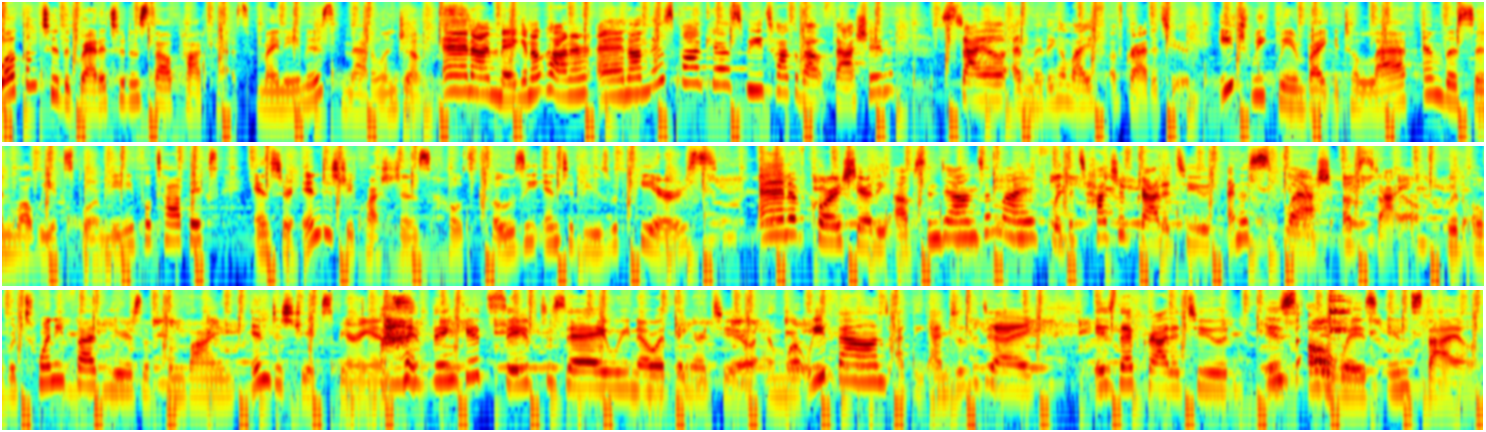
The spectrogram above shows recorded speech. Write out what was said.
Welcome to the Gratitude and Style podcast. My name is Madeline Jones. And I'm Megan O'Connor. And on this podcast, we talk about fashion, style, and living a life of gratitude. Each week, we invite you to laugh and listen while we explore meaningful topics, answer industry questions, host cozy interviews with peers, and of course, share the ups and downs in life with a touch of gratitude and a splash of style. With over 25 years of combined industry experience, I think it's safe to say we know a thing or two. And what we found at the end of the day is that gratitude is always in style.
